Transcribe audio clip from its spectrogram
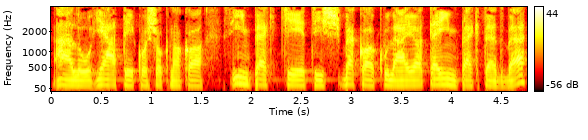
álló játékosoknak az impactjét is bekalkulálja a te impactedbe,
